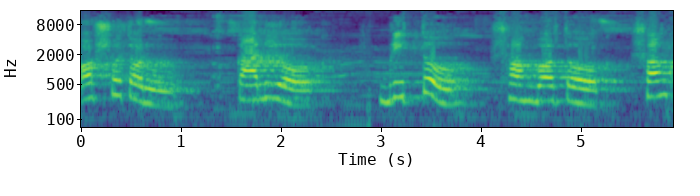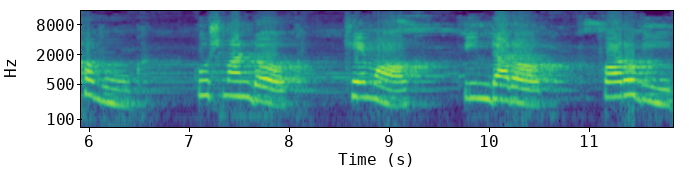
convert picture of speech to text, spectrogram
অশ্বতর, কালিয়ক, বৃত্ত, সংবর্তক, শঙ্খমুখ, কুষ্মাণ্ডক, ক্ষেমক, পিণ্ডারক, করবীর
